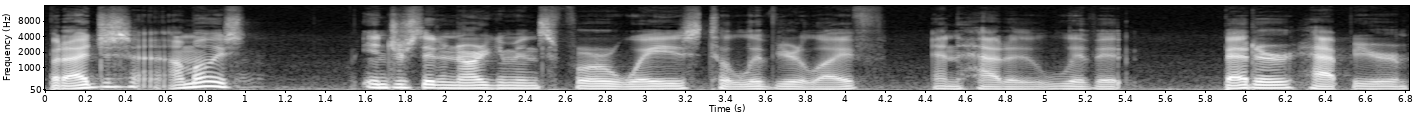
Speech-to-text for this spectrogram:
But I just I'm always interested in arguments for ways to live your life and how to live it better, happier.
